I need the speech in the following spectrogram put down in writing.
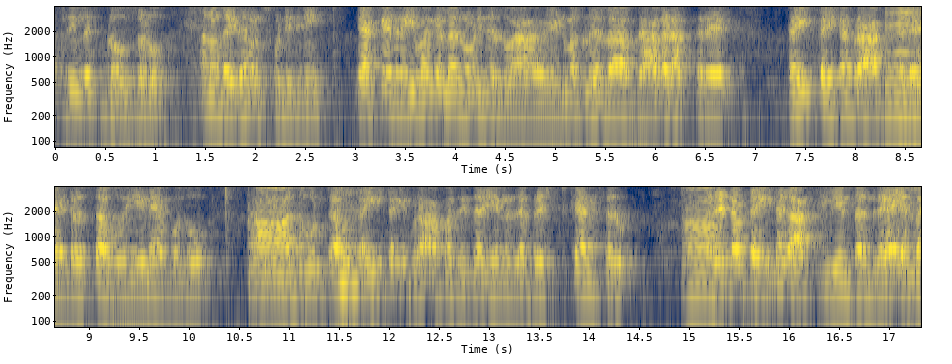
ಸ್ಲೀವ್ಲೆಸ್ ಬ್ಲೌಸ್ಗಳು ನಾನು ಒಂದು ಐದಾರು ಹೊಲಿಸ್ಕೊಂಡಿದ್ದೀನಿ. ಅಂದರೆ ಇವಾಗೆಲ್ಲ ನೋಡಿದಿರಲ್ವಾ, ಹೆಣ್ಮಕ್ಳು ಎಲ್ಲ ಬ್ರಾಗಳು ಹಾಕ್ತಾರೆ. ಟೈಟ್ ಟೈಟ್ ಆಗಿ ಬ್ರಾ ಹಾಕ್ತಾರೆ ಡ್ರೆಸ್ ಆಗ್ಬೋದು ಏನೇ ಆಗ್ಬೋದು. ಆ, ಅದು ಟೈಟ್ ಆಗಿ ಬ್ರಾ ಹಾಕೋದ್ರಿಂದ ಏನಂದ್ರೆ ಬ್ರೆಸ್ಟ್ ಕ್ಯಾನ್ಸರ್. ಅಂದ್ರೆ ನಾವು ಟೈಟ್ ಆಗಿ ಹಾಕ್ತಿವಿ ಅಂತಂದ್ರೆ ಎಲ್ಲ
